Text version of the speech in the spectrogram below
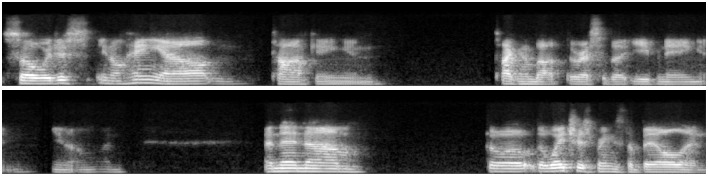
so we're just, you know, hanging out and talking and talking about the rest of the evening and, you know, and, and then um, the, the waitress brings the bill and,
